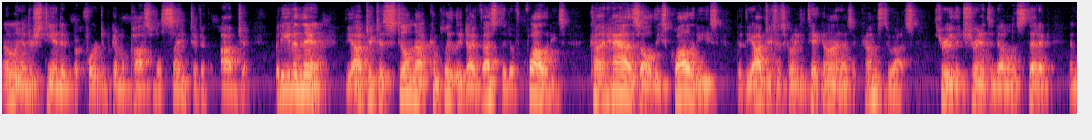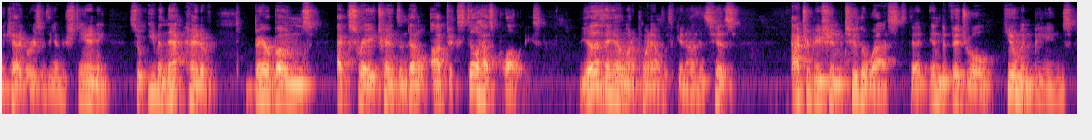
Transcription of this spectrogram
not only understand it, but for it to become a possible scientific object. But even there, the object is still not completely divested of qualities. Kant has all these qualities that the object is going to take on as it comes to us through the transcendental aesthetic and the categories of the understanding. So even that kind of bare bones X-ray transcendental object still has qualities. The other thing I want to point out with Guénon is his attribution to the West that individual human beings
